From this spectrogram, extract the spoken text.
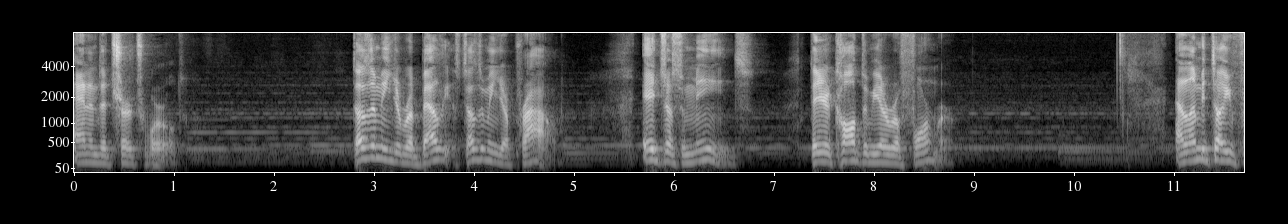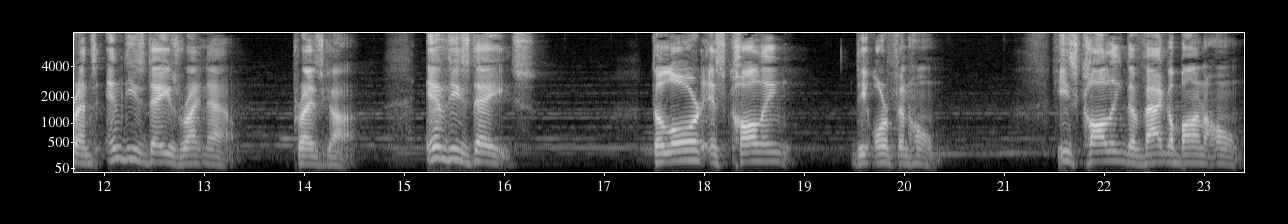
and in the church world. Doesn't mean you're rebellious, doesn't mean you're proud. It just means that you're called to be a reformer. And let me tell you, friends, in these days right now, praise God, in these days, the Lord is calling the orphan home. He's calling the vagabond home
